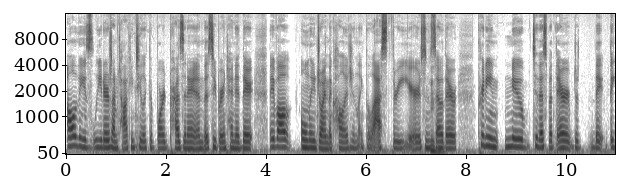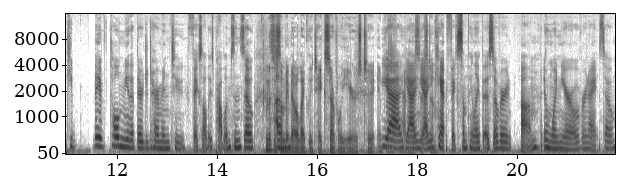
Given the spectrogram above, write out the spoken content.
all of these leaders I'm talking to, like the board president and the superintendent, they they've all only joined the college in like the last three years, and mm-hmm. so they're pretty new to this. But they're they they keep they've told me that they're determined to fix all these problems, and so and this is um, something that will likely take several years to implement. Yeah, yeah, yeah. You can't fix something like this over um, in one year overnight. So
